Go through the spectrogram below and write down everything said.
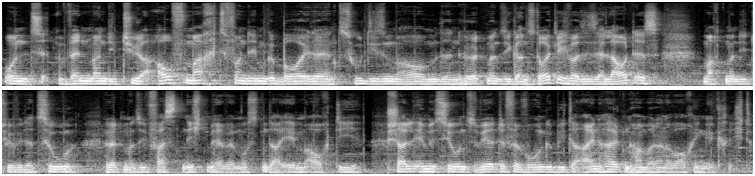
Und wenn man die Tür aufmacht von dem Gebäude zu diesem Raum, dann hört man sie ganz deutlich, weil sie sehr laut ist. Macht man die Tür wieder zu, hört man sie fast nicht mehr. Wir mussten da eben auch die Schallemissionswerte für Wohngebiete einhalten, haben wir dann aber auch hingekriegt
